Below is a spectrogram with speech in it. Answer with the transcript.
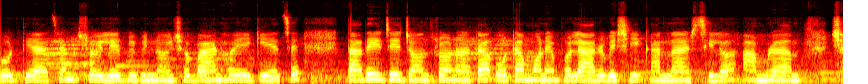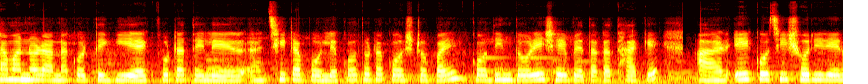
ভর্তি আছেন, শরীরের বিভিন্ন অংশ বার্ন হয়ে গিয়েছে, তাদের যে যন্ত্রণাটা, ওটা মনে পড়লে আরও বেশি কান্না আসছিল। আমরা সামান্য রান্না করতে গিয়ে এক ফোঁটা তেলের ছিটা পড়লে কতটা কষ্ট পাই, কদিন ধরেই সেই ব্যথাটা থাকে। আর এই কচি শরীরের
